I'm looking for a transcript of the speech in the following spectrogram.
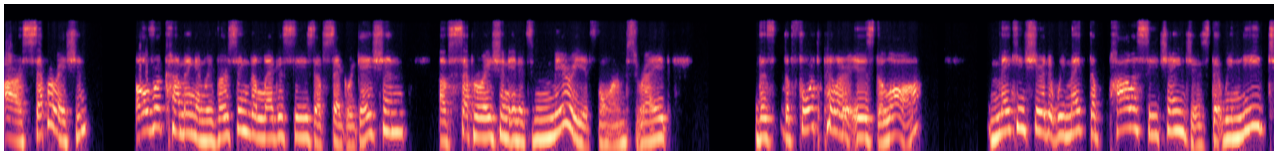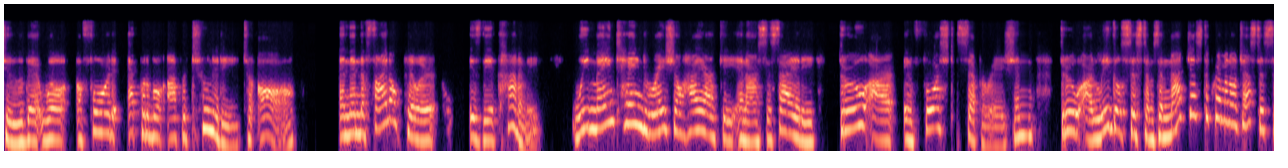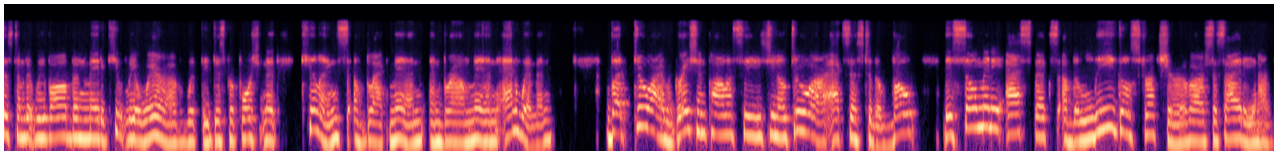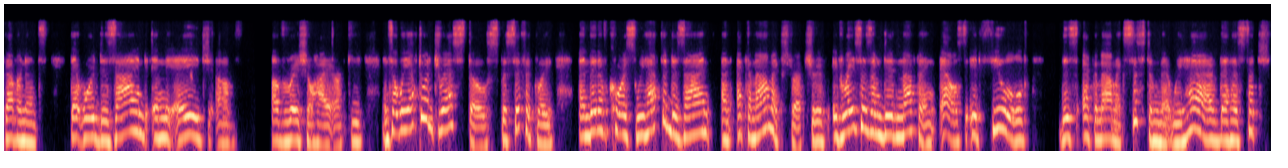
are separation, overcoming and reversing the legacies of segregation, of separation in its myriad forms, right? The, the fourth pillar is the law, making sure that we make the policy changes that we need to that will afford equitable opportunity to all. And then the final pillar is the economy. We maintained racial hierarchy in our society through our enforced separation, through our legal systems, and not just the criminal justice system that we've all been made acutely aware of with the disproportionate killings of Black men and Brown men and women, but through our immigration policies, you know, through our access to the vote. There's so many aspects of the legal structure of our society and our governance that were designed in the age of of racial hierarchy. And so we have to address those specifically. And then, of course, we have to design an economic structure. If, if racism did nothing else, it fueled this economic system that we have that has such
